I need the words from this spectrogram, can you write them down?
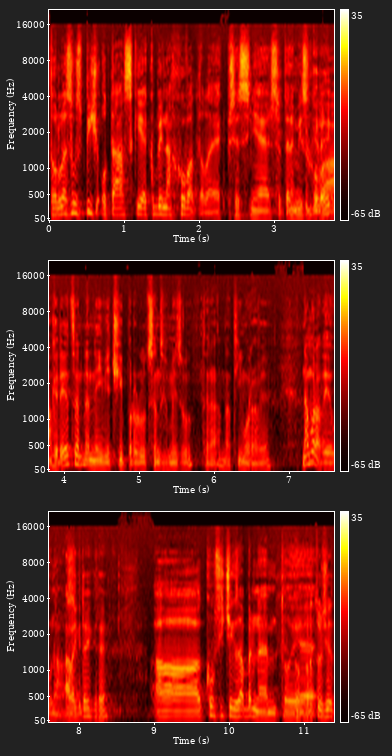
Tohle jsou spíš otázky jakoby na chovatele, jak přesně se ten hmyz chová. Kde, kde je ten největší producent hmyzu, teda na té Moravě? Na Moravě u nás. Ale kde, kde? A kousíček za Brnem, to no, je... No, protože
